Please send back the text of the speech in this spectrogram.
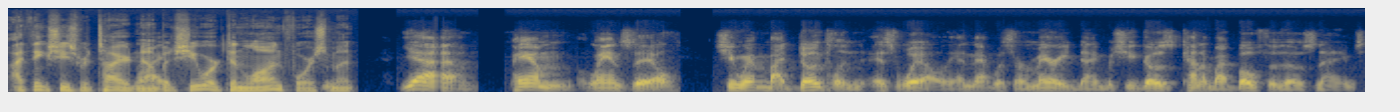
I think she's retired now, right. but she worked in law enforcement. Yeah, Pam Lansdale. She went by Dunklin as well, and that was her married name, but she goes kind of by both of those names.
